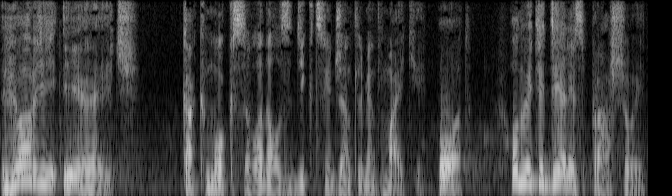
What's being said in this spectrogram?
Георгий Игоревич. Как мог совладал с дикцией джентльмен в майке. Вот, он ведь о деле спрашивает.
